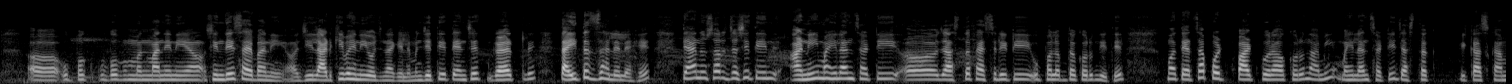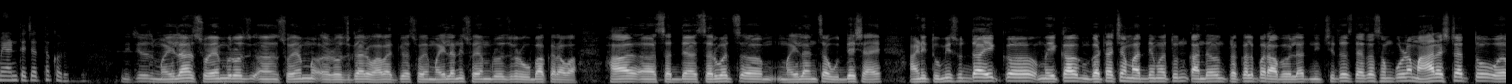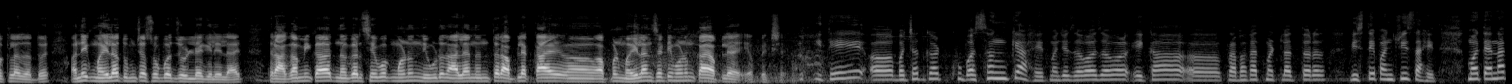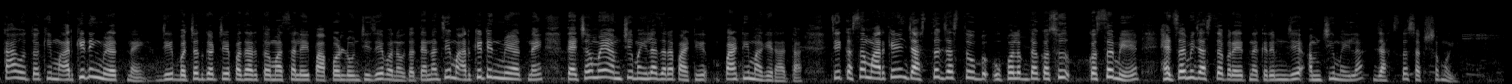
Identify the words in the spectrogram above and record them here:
उप उप माननीय शिंदे साहेबांनी जी लाडकी बहिणी योजना केली म्हणजे ते त्यांचे गळ्यातले ताईतच झालेले आहेत. त्यानुसार जशी ते आणि महिलांसाठी जास्त फॅसिलिटी उपलब्ध करून देतील मग त्याचा पट पाठपुरावा करून आम्ही महिलांसाठी जास्त विकास कामे आणि त्याच्यातनं करून घेऊ. निश्चितच महिला स्वयंरोज स्वयंरोजगार व्हाव्यात किंवा स्वयं महिलांनी स्वयंरोजगार उभा करावा हा सध्या सर्वच महिलांचा उद्देश आहे. आणि तुम्ही सुद्धा एक एका गटाच्या माध्यमातून कांदळवन प्रकल्प राबवलात. निश्चितच त्याचा संपूर्ण महाराष्ट्रात तो ओळखला जातोय. अनेक महिला तुमच्यासोबत जोडल्या गेलेल्या आहेत. तर आगामी काळात नगरसेवक म्हणून निवडून आल्यानंतर आपल्या काय आपण महिलांसाठी म्हणून काय आपल्या अपेक्षा इथे बचत गट खूप असंख्य आहेत. म्हणजे जवळजवळ एका प्रभागात म्हटलं तर वीस ते पंचवीस आहेत. मग त्यांना काय होतं की मार्केटिंग मिळत नाही. जे बचत गटचे पदार्थ मसाले पापड लोणची जे बनवतात त्यांना जे मार्केटिंग मिळत नाही त्याच्यामुळे आमची महिला जरा पाठी पाठीमागे राहतात. जे कसं मार्केटिंग जास्तीत जास्त उप- उपलब्ध कसं कसं मिळेल ह्याचा मी जास्त प्रयत्न करेन. म्हणजे आमची महिला जास्त सक्षम होईल.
